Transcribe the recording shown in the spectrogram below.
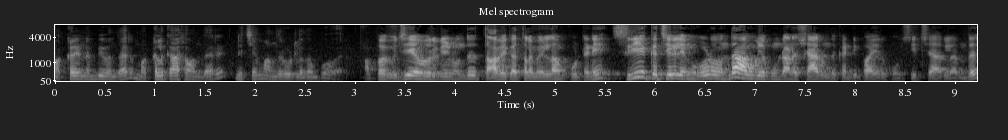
மக்களை நம்பி வந்தார் மக்களுக்காக வந்தார் நிச்சயமாக அந்த ரூட்டில் தான் போவார். அப்ப விஜய் அவர்கள் வந்து தாவேகா தலைமையில் தான் கூட்டணி. சிறிய கட்சிகள் எங்க கூட வந்தா அவங்களுக்கு உண்டான ஷேர் வந்து கண்டிப்பா இருக்கும். சீட் ஷேர்ல இருந்து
